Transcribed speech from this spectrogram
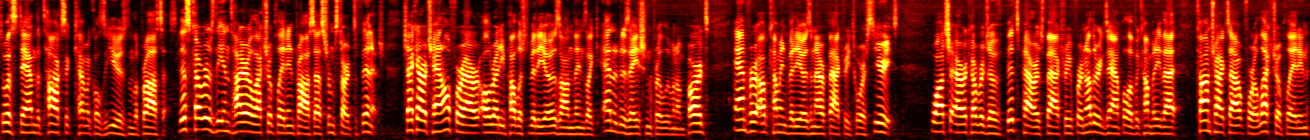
to withstand the toxic chemicals used in the process. This covers the entire electroplating process from start to finish. Check our channel for our already published videos on things like anodization for aluminum parts and for upcoming videos in our factory tour series. Watch our coverage of BitsPower's factory for another example of a company that contracts out for electroplating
